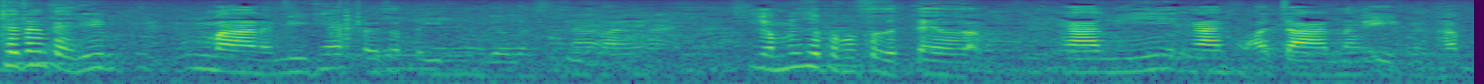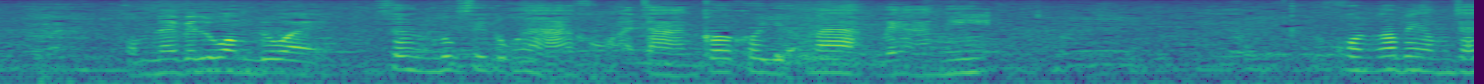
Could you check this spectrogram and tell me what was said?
แค่ตั้งแต่ที่มาเนี่ยมีแค่ไปสตรีมอย่างเดียวเลยสตรีมไลฟ์ยังไม่เคยไปคอนเสิร์ตแต่งานนี้งานของอาจารย์นางเอกนะครับผผมได้ไปร่วมด้วย ซึ่งลูกศิษย์ลูกหาของอาจารย์ก็ก็เยอะมากในงานนี้ ทุกคนก็เป็นกำลังใจ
